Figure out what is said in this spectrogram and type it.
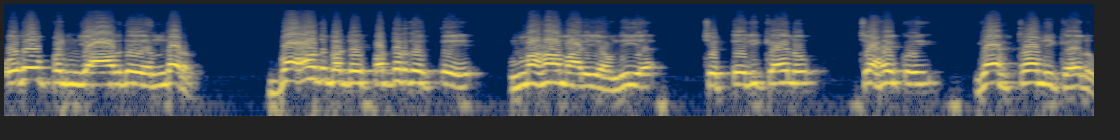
ਉਦੋਂ ਪੰਜਾਬ ਦੇ ਅੰਦਰ ਬਹੁਤ ਵੱਡੇ ਪੱਧਰ ਦੇ ਉੱਤੇ ਮਹਾਮਾਰੀ ਆਉਂਦੀ ਹੈ। ਚਿੱਟੇ ਦੀ ਕਹਿ ਲਓ, ਚਾਹੇ ਕੋਈ ਗੈਂਗਸਟਰਾਂ ਦੀ ਕਹਿ ਲਓ।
